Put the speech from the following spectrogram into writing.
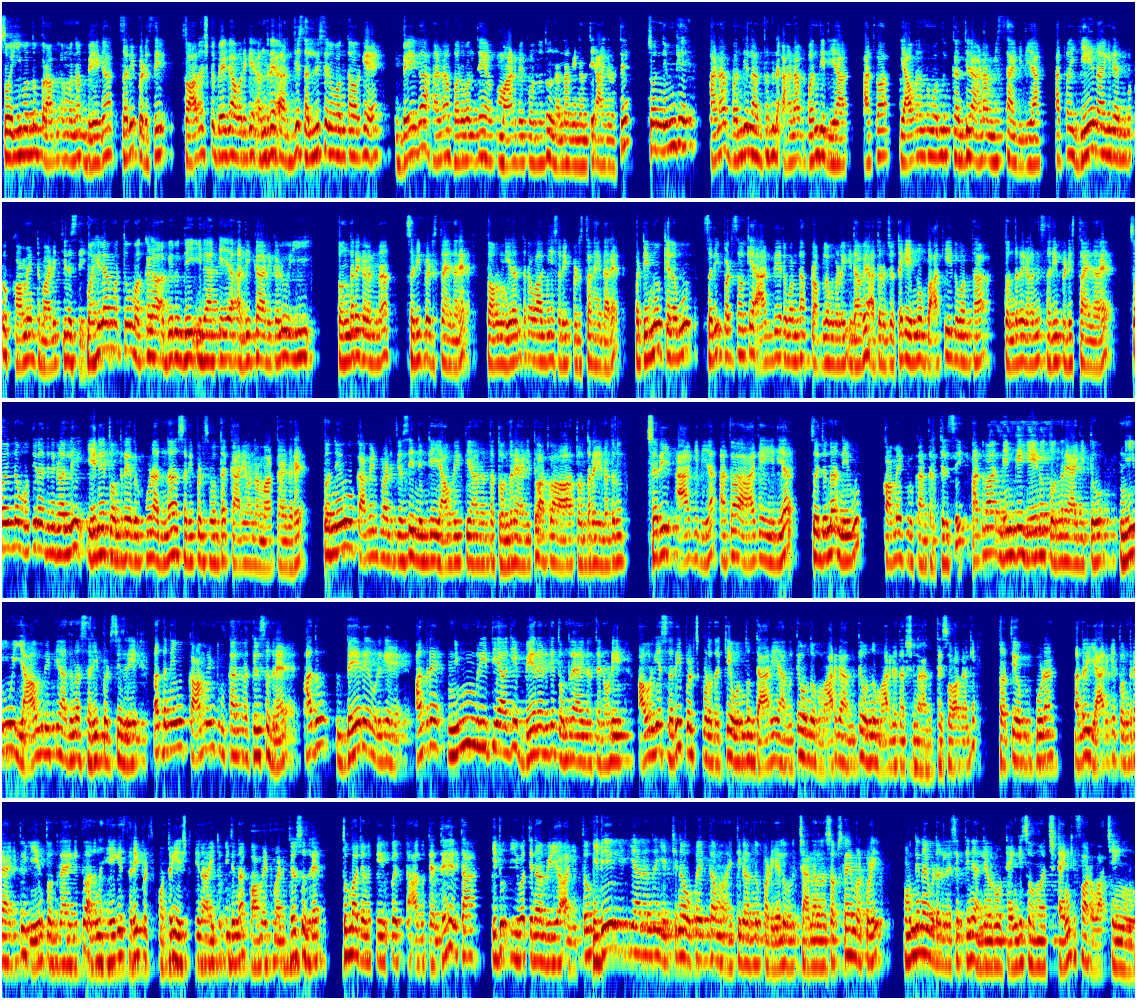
ಸೊ ಈ ಒಂದು ಪ್ರಾಬ್ಲಮ್ ಅನ್ನ ಬೇಗ ಸರಿಪಡಿಸಿ ಸೊ ಆದಷ್ಟು ಬೇಗ ಅವರಿಗೆ ಅಂದ್ರೆ ಅರ್ಜಿ ಸಲ್ಲಿಸಿರುವಂತವ್ರಿಗೆ ಬೇಗ ಹಣ ಬರುವಂತೆ ಮಾಡ್ಬೇಕು ಅನ್ನೋದು ನನ್ನ ವಿನಂತಿ ಆಗಿರುತ್ತೆ. ಸೊ ನಿಮ್ಗೆ ಹಣ ಬಂದಿಲ್ಲ ಅಂತಂದ್ರೆ ಹಣ ಬಂದಿದ್ಯಾ? ಅಥವಾ ಯಾವ್ದಾದ್ರು ಒಂದು ಕಂತಿನ ಹಣ ಮಿಸ್ ಆಗಿದೆಯಾ? ಅಥವಾ ಏನಾಗಿದೆ ಅಂದ್ಬಿಟ್ಟು ಕಾಮೆಂಟ್ ಮಾಡಿ ತಿಳಿಸಿ. ಮಹಿಳಾ ಮತ್ತು ಮಕ್ಕಳ ಅಭಿವೃದ್ಧಿ ಇಲಾಖೆಯ ಅಧಿಕಾರಿಗಳು ಈ ತೊಂದರೆಗಳನ್ನ ಸರಿಪಡಿಸ್ತಾ ಇದ್ದಾರೆ. ಸೊ ಅವರು ನಿರಂತರವಾಗಿ ಸರಿಪಡಿಸ್ತಾನೆ ಇದ್ದಾರೆ. ಬಟ್ ಇನ್ನು ಕೆಲವು ಸರಿಪಡಿಸೋಕೆ ಆಗದೆ ಇರುವಂತಹ ಪ್ರಾಬ್ಲಮ್ಗಳು ಇದಾವೆ. ಅದರ ಜೊತೆಗೆ ಇನ್ನು ಬಾಕಿ ಇರುವಂತಹ ತೊಂದರೆಗಳನ್ನು ಸರಿಪಡಿಸ್ತಾ ಇದ್ದಾರೆ. ಸೊ ಇನ್ನು ಮುಂದಿನ ದಿನಗಳಲ್ಲಿ ಏನೇ ತೊಂದರೆ ಇದ್ರು ಕೂಡ ಅದನ್ನ ಸರಿಪಡಿಸುವಂತ ಕಾರ್ಯವನ್ನ ಮಾಡ್ತಾ ಇದ್ದಾರೆ. ಸೊ ನೀವು ಕಾಮೆಂಟ್ ಮಾಡಿ ತಿಳಿಸಿ ನಿಮ್ಗೆ ಯಾವ ರೀತಿಯಾದಂತ ತೊಂದರೆ ಆಗಿತ್ತು ಅಥವಾ ಆ ತೊಂದರೆ ಏನಾದ್ರು ಸರಿ ಆಗಿದೆಯಾ ಅಥವಾ ಹಾಗೆ ಇದೆಯಾ? ಸೊ ಇದನ್ನ ನೀವು ಕಾಮೆಂಟ್ ಮುಖಾಂತರ ತಿಳಿಸಿ. ಅಥವಾ ನಿಮ್ಗೆ ಏನು ತೊಂದರೆ ಆಗಿತ್ತು, ನೀವು ಯಾವ ರೀತಿ ಅದನ್ನ ಸರಿಪಡಿಸಿದ್ರಿ ಅಂತ ನೀವು ಕಾಮೆಂಟ್ ಮುಖಾಂತರ ತಿಳಿಸಿದ್ರೆ ಅದು ಬೇರೆಯವ್ರಿಗೆ, ಅಂದ್ರೆ ನಿಮ್ ರೀತಿಯಾಗಿ ಬೇರೆಯವ್ರಿಗೆ ತೊಂದರೆ ಆಗಿರುತ್ತೆ ನೋಡಿ, ಅವ್ರಿಗೆ ಸರಿಪಡಿಸ್ಕೊಳ್ಳೋದಕ್ಕೆ ಒಂದು ದಾರಿ ಆಗುತ್ತೆ, ಒಂದು ಮಾರ್ಗ ಆಗುತ್ತೆ, ಒಂದು ಮಾರ್ಗದರ್ಶನ ಆಗುತ್ತೆ. ಸೊ ಹಾಗಾಗಿ ಪ್ರತಿಯೊಬ್ರು ಕೂಡ, ಅಂದ್ರೆ ಯಾರಿಗೆ ತೊಂದರೆ ಆಗಿತ್ತು, ಏನ್ ತೊಂದರೆ ಆಗಿತ್ತು, ಅದನ್ನ ಹೇಗೆ ಸರಿಪಡಿಸ್ಕೊಂಡ್ರಿ, ಎಷ್ಟು ದಿನ ಆಯ್ತು, ಇದನ್ನ ಕಾಮೆಂಟ್ ಮಾಡಿ ತಿಳಿಸಿದ್ರೆ ತುಂಬಾ ಜನಕ್ಕೆ ಉಪಯುಕ್ತ ಆಗುತ್ತೆ ಅಂತ ಹೇಳ್ತಾ ಇದು ಇವತ್ತಿನ ವಿಡಿಯೋ ಆಗಿತ್ತು. ಇದೇ ರೀತಿಯಾದಂತಹ ಹೆಚ್ಚಿನ ಉಪಯುಕ್ತ ಮಾಹಿತಿಗಳನ್ನು ಪಡೆಯಲು ಚಾನಲ್ ಸಬ್ಸ್ಕ್ರೈಬ್ ಮಾಡ್ಕೊಳ್ಳಿ. ಮುಂದಿನ ವಿಡಿಯೋದಲ್ಲಿ ಸಿಗ್ತೀನಿ. ಅಲ್ಲಿವರೆಗೂ thank you so much thank you for watching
